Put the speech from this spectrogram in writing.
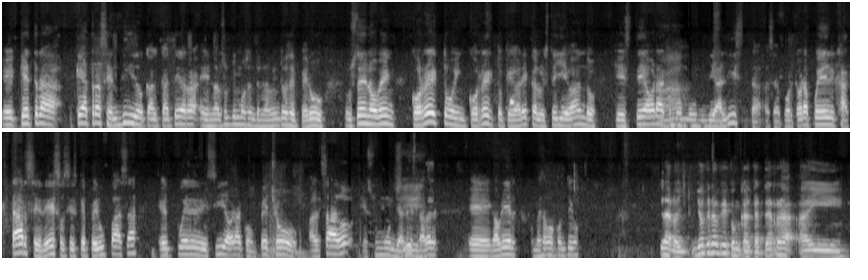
Eh, ¿qué, tra- qué ha trascendido Calcaterra en los últimos entrenamientos de Perú? ¿Ustedes lo ven correcto o incorrecto que Gareca lo esté llevando, que esté ahora Ah. como mundialista? O sea, porque ahora puede jactarse de eso. Si es que Perú pasa, él puede decir ahora con pecho alzado que es un mundialista. Sí. A ver, eh, Gabriel, comenzamos contigo. Claro, yo creo que con Calcaterra hay...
